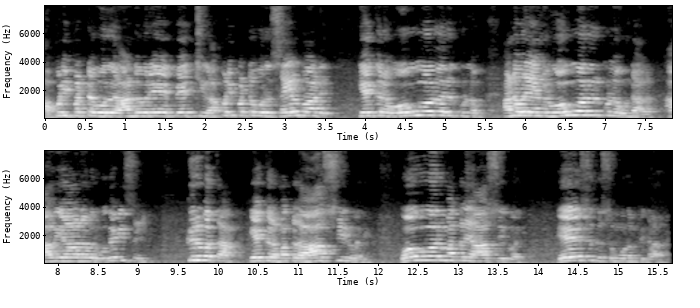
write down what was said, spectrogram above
அப்படிப்பட்ட ஒரு ஆண்டவரே பேச்சு அப்படிப்பட்ட ஒரு செயல்பாடு கேட்கிற ஒவ்வொருவருக்குள்ளும் ஆண்டவரே எங்கள் ஒவ்வொருவருக்குள்ள உண்டாகும் ஆவியானவர் உதவி செய்யும் கிருபத்தாங்க கேட்கிற மக்களை ஆசீர்வதி. ஒவ்வொரு மக்களையும் ஆசீர்வதி. ஏசுக்கு சுமூலம் பிதாவே.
